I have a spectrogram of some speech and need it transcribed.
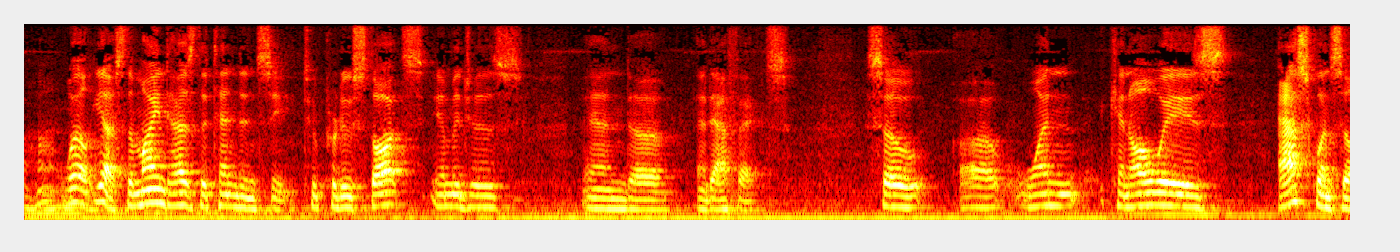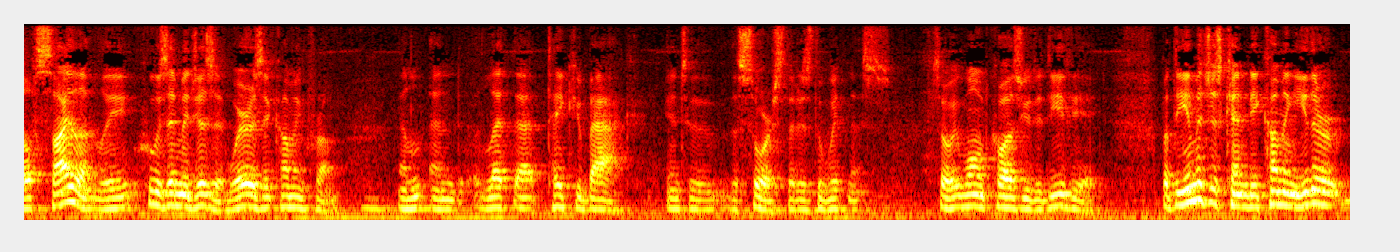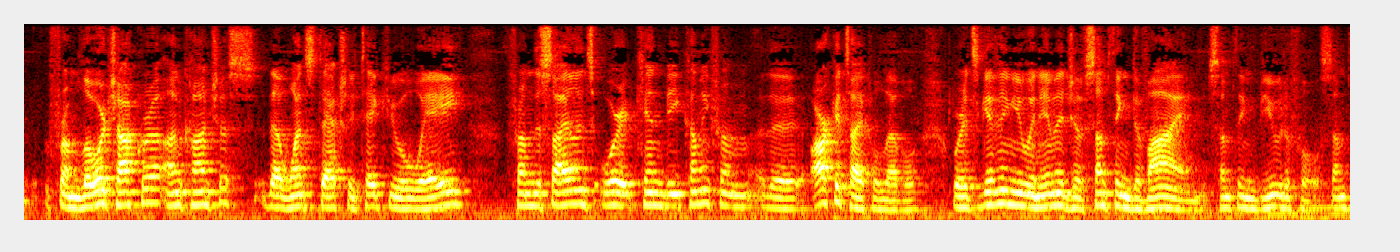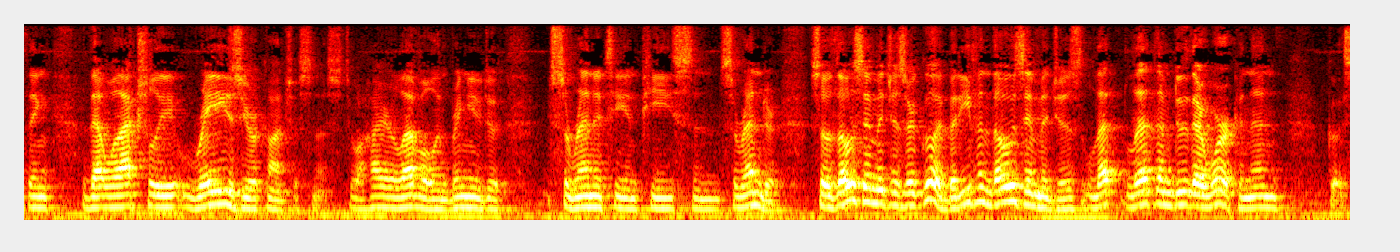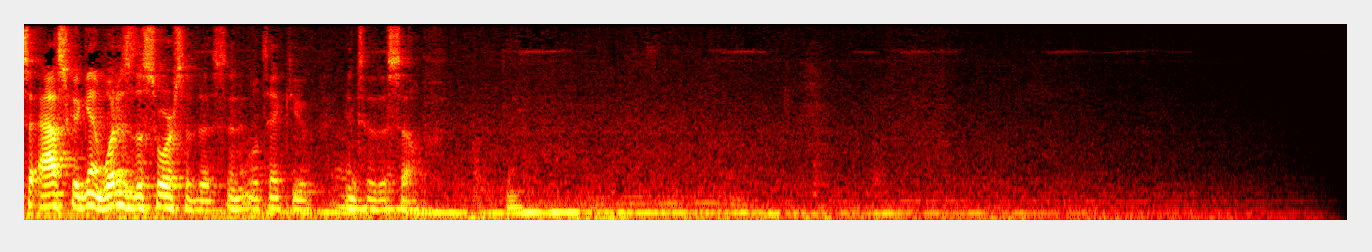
Uh-huh. Well, yes, the mind has the tendency to produce thoughts, images, and uh, and affects. So uh, one can always ask oneself silently, whose image is it? Where is it coming from? And, and let that take you back into the source that is the witness. So it won't cause you to deviate. But the images can be coming either from lower chakra unconscious that wants to actually take you away from the silence, or it can be coming from the archetypal level where it's giving you an image of something divine, something beautiful, something that will actually raise your consciousness to a higher level and bring you to serenity and peace and surrender. So those images are good, but even those images, let, let them do their work and then ask again, what is the source of this? And it will take you into the self.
